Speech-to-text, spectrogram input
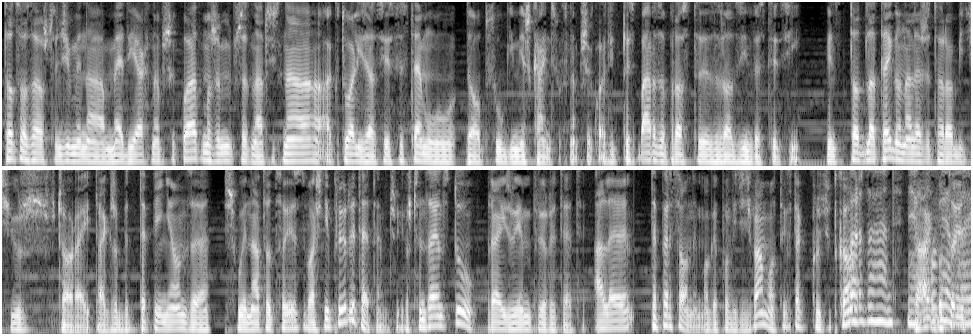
to, co zaoszczędzimy na mediach na przykład, możemy przeznaczyć na aktualizację systemu do obsługi mieszkańców na przykład. I to jest bardzo prosty zwrot z inwestycji. Więc to dlatego należy to robić już wczoraj, tak, żeby te pieniądze szły na to, co jest właśnie priorytetem. Czyli oszczędzając tu, realizujemy priorytety. Ale te persony, mogę powiedzieć wam o tych tak króciutko? Bardzo chętnie, Tak, bo to jest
